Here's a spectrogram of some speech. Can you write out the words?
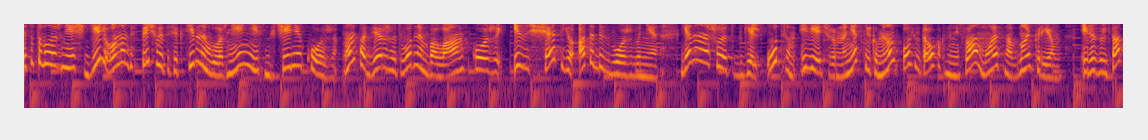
Этот увлажняющий гель, он обеспечивает эффективное увлажнение и смягчение кожи. Он поддерживает водный баланс кожи и защищает ее от обезвоживания. Я наношу этот гель утром и вечером на несколько минут после того, как нанесла мой основной крем. И результат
